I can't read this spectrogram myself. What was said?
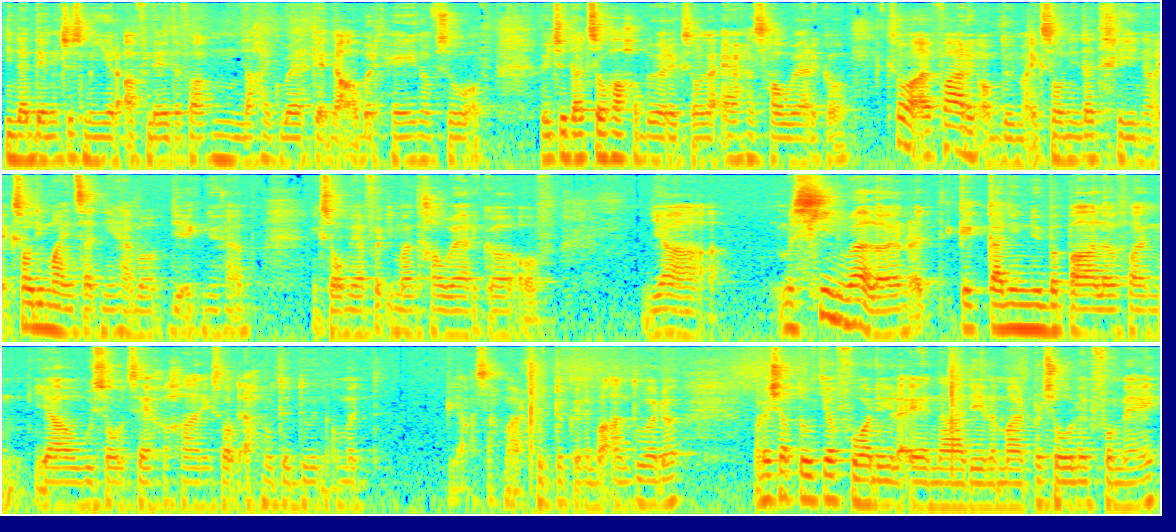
Niet dat dingetjes me hier afleiden van, hm, dan ga ik werken in de Albert Heijn of zo. Of weet je, dat zou gaan gebeuren. Ik zou ergens gaan werken. Ik zou wel ervaring opdoen, maar ik zou niet datgene, ik zou die mindset niet hebben die ik nu heb. Ik zou meer voor iemand gaan werken of ja, misschien wel hoor. Ik kan niet nu bepalen van, ja, hoe zou het zijn gegaan. Ik zou het echt moeten doen om het ja, zeg maar, goed te kunnen beantwoorden. Maar dus je hebt ook je voordelen en je nadelen. Maar persoonlijk voor mij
